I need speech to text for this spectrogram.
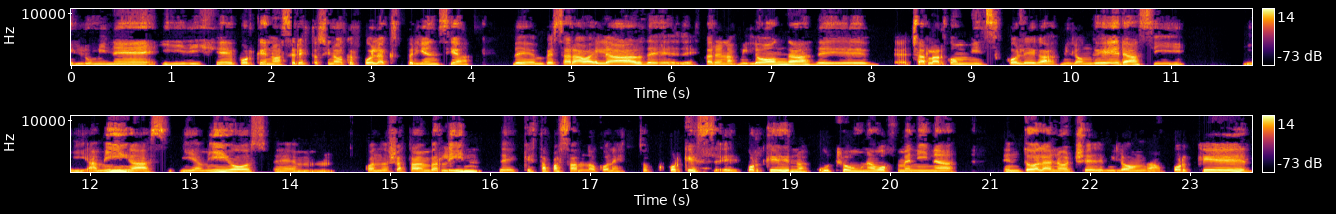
iluminé y dije, ¿por qué no hacer esto? Sino que fue la experiencia de empezar a bailar, de, estar en las milongas, de eh, charlar con mis colegas milongueras y, amigas y amigos em, cuando ya estaba en Berlín, de qué está pasando con esto, ¿Por qué, ¿por qué no escucho una voz femenina en toda la noche de milonga? ¿Por qué,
